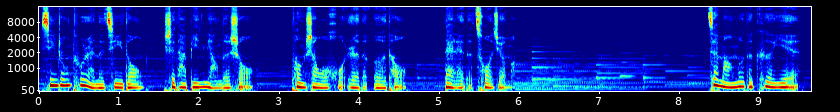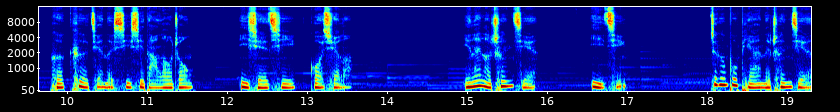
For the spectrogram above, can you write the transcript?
心中突然的悸动，是他冰凉的手碰上我火热的额头带来的错觉吗？在忙碌的课业和课间的嬉戏打闹中，一学期过去了，迎来了春节。疫情，这个不平安的春节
